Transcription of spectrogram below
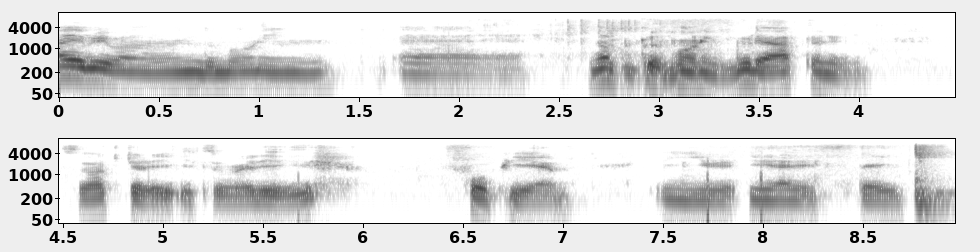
Hi everyone, good morning. Uh, not good morning, good afternoon. So actually, it's already 4 p.m. in U- United States.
